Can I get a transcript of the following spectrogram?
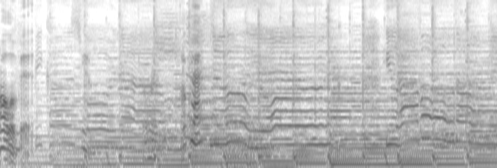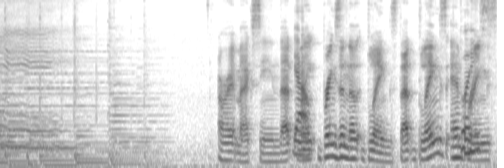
All of it. Because Yeah. you're Okay. New York, you have a hold on me. all right maxine that Yeah. bling- brings another blings that blings and Blings. brings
